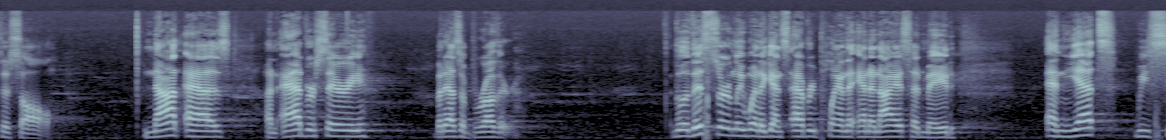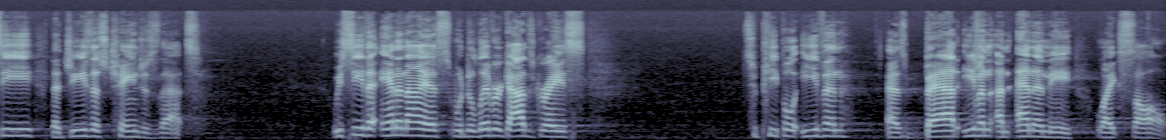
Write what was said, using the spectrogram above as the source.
to Saul, not as an adversary, but as a brother. Though this certainly went against every plan that Ananias had made, and yet we see that Jesus changes that. We see that Ananias would deliver God's grace to people even as bad, even an enemy like Saul.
